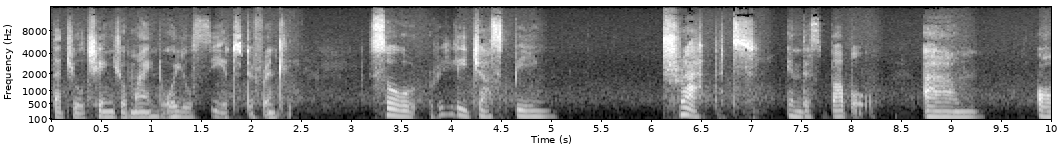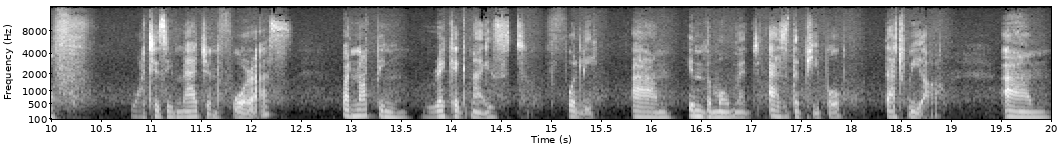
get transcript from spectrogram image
that you'll change your mind or you'll see it differently. So, really, just being trapped in this bubble um, of what is imagined for us but not being recognized fully um, in the moment as the people that we are. Um,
